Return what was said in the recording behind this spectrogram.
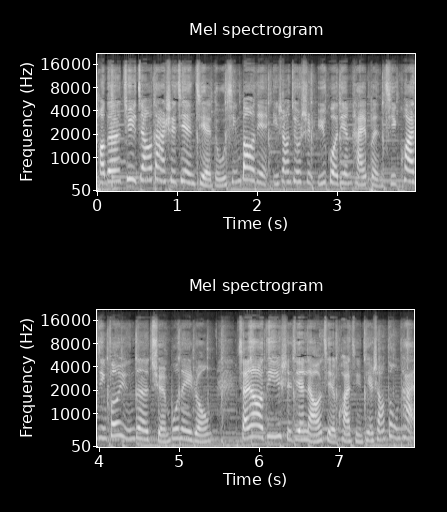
好的，聚焦大事件，解读新爆点。以上就是雨果电台本期跨境风云的全部内容。想要第一时间了解跨境电商动态，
